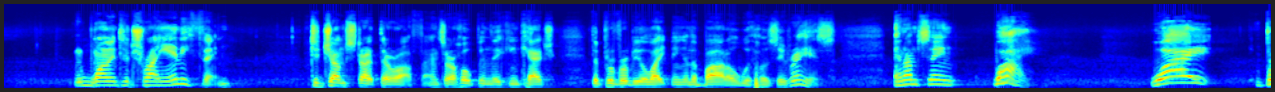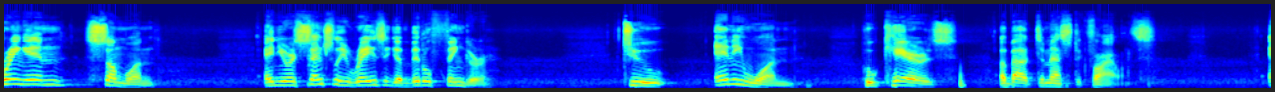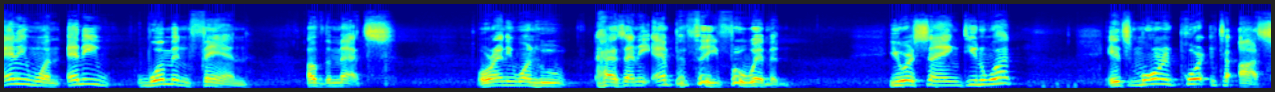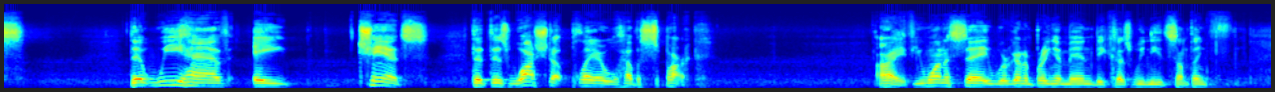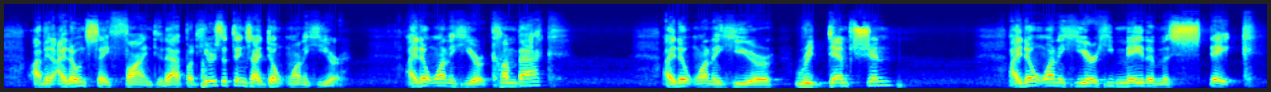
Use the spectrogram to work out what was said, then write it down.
wanted to try anything to jumpstart their offense are hoping they can catch the proverbial lightning in the bottle with Jose Reyes. And I'm saying, why? Why bring in someone and you're essentially raising a middle finger to anyone who cares about domestic violence? Anyone, any woman fan of the Mets or anyone who has any empathy for women. You are saying, do you know what? It's more important to us that we have a chance that this washed up player will have a spark. All right, if you want to say we're going to bring him in because we need something, I mean, I don't say fine to that, but here's the things I don't want to hear. I don't want to hear comeback. I don't want to hear redemption. I don't want to hear he made a mistake.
